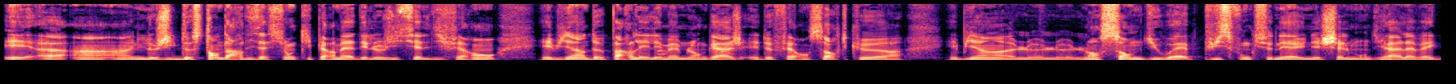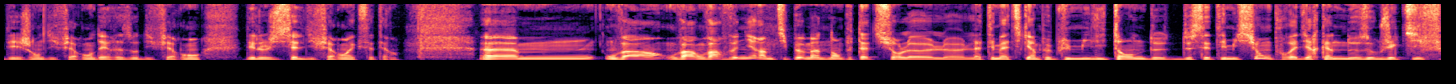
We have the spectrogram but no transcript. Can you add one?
et une logique de standardisation qui permet à des logiciels différents eh bien, de parler les mêmes langages et de faire en sorte que eh bien, l'ensemble du web puisse fonctionner à une échelle mondiale avec des gens différents, des réseaux différents, des logiciels différents Euh, on, va, on, va, on va revenir un petit peu maintenant peut-être sur la thématique un peu plus militante de, cette émission. On pourrait dire qu'un de nos objectifs,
